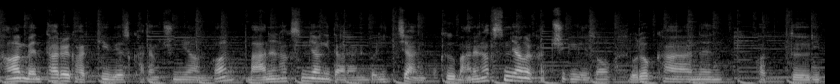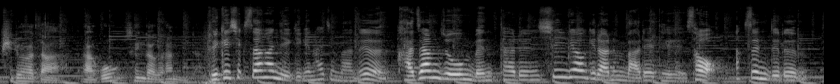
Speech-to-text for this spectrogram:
강한 멘탈을 갖기 위해서 가장 중요한 건 많은 학습량이다라는 걸 잊지 않고 그 많은 학습량을 갖추기 위해서 노력하는 것들이 필요하다라고 생각을 합니다. 되게 식상한 얘기긴 하지만은 가장 좋은 멘탈은 실력이라는 말에 대해서 학생들은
